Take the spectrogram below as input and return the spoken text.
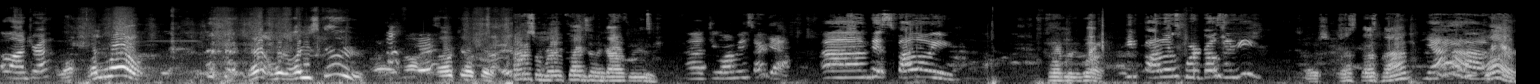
Alondra. Why why you out? Hey, why why are you scared? Okay, okay. What are some red flags in a guy for you? Uh, do you want me to start? Yeah. Um, his following. Probably what? He follows more girls than me. That's, that's bad? Yeah. Why?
